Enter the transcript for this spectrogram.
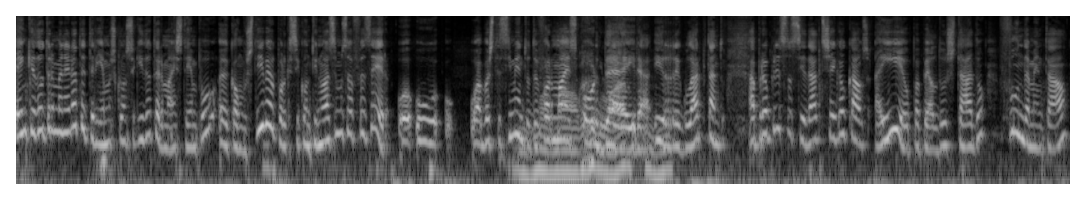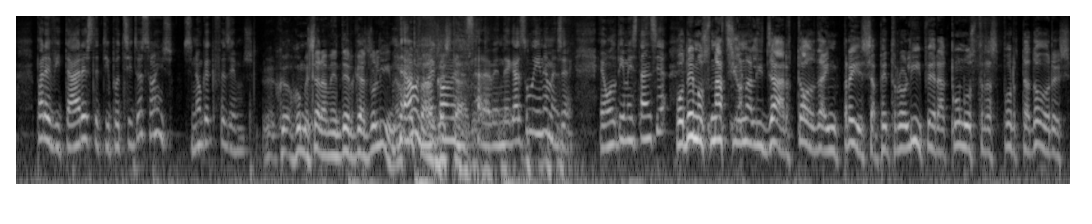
em que de outra maneira até teríamos conseguido ter mais tempo uh, combustível, porque se continuássemos a fazer o, o, o abastecimento de forma mais ordeira e regular, portanto, a própria sociedade chega ao caos. Aí é o papel do Estado fundamental para evitar este tipo de situações. Senão, o que é que fazemos? Começar a vender gasolina. Não, não é começar a vender gasolina, mas é, em última instância... Podemos nacionalizar toda a empresa petrolífera com os transportadores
